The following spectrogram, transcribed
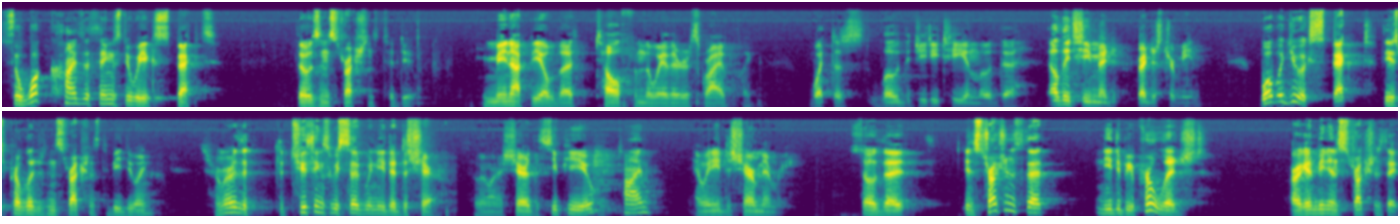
So what kinds of things do we expect those instructions to do? You may not be able to tell from the way they're described, like what does load the GDT and load the LDT register mean? What would you expect these privileged instructions to be doing? So remember the, the two things we said we needed to share. So we want to share the CPU time, and we need to share memory. So the instructions that need to be privileged are going to be the instructions that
